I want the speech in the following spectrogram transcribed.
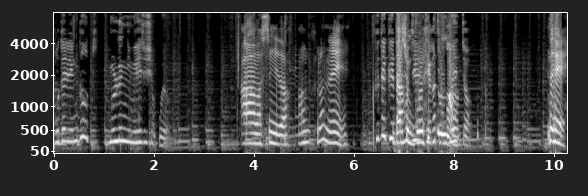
모델링도 몰르님이 해주셨고요. 아, 맞습니다. 아, 그러네. 근데 그나좀 나머지 뭘 제가 했구나. 전부 했죠. 네.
